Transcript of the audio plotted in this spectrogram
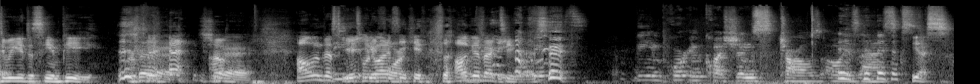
Do we get to see him pee? Sure, sure. I'll investigate You, you 24. see Keith? I'll get back to you guys. The important questions Charles always asks: Yes.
